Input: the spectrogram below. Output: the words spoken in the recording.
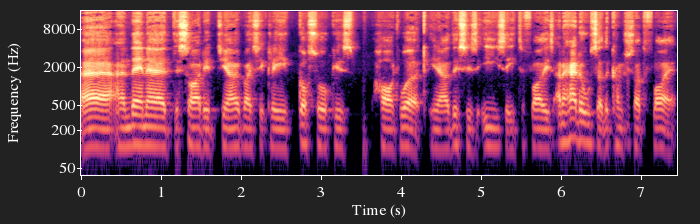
Uh, and then uh, decided, you know, basically Goshawk is hard work. You know, this is easy to fly these. And I had also the countryside to fly it.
